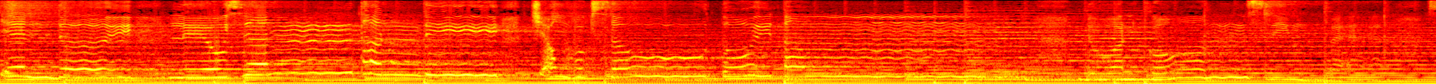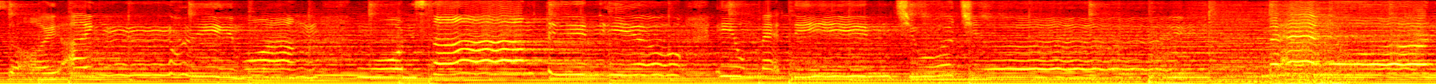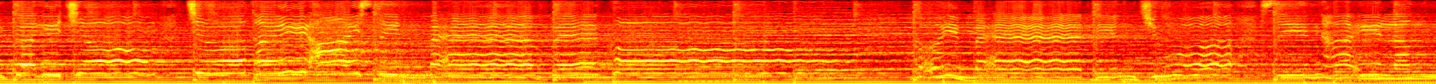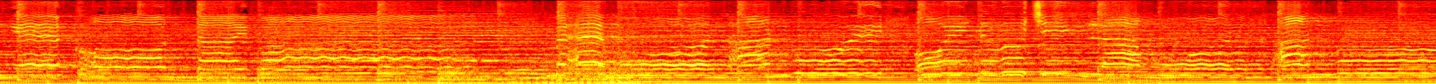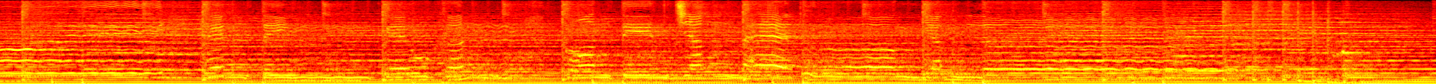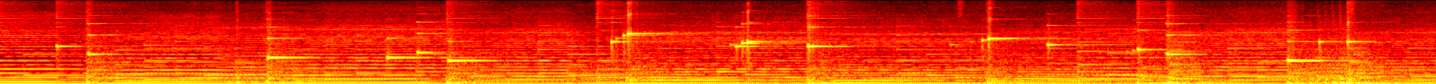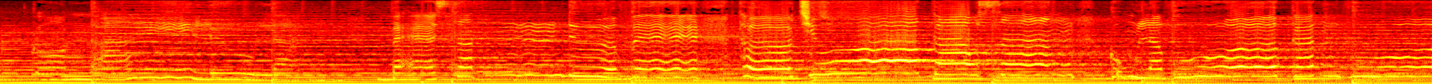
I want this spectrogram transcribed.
trên đời, liều dẫn thân đi trong vực sâu tối tăm. Đoàn con xin mẹ dọi ánh huy hoàng, nguồn sáng đưa về. Thờ chúa cao sang cũng là vua các vua.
